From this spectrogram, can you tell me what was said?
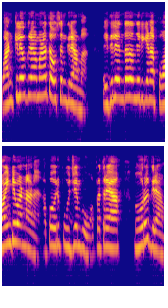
വൺ കിലോഗ്രാം ആണ് തൗസൻഡ് ഗ്രാം ഇതിൽ എന്താ തന്നിരിക്കണ? പോയിന്റ് വൺ ആണ്. അപ്പൊ ഒരു പൂജ്യം പോവും. അപ്പൊ എത്രയാ? നൂറ് ഗ്രാം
